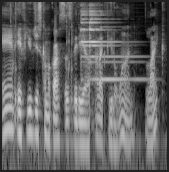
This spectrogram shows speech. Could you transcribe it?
and if you've just come across this video, I'd like for you to one, like,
